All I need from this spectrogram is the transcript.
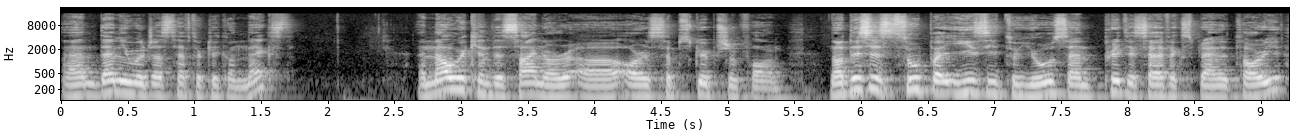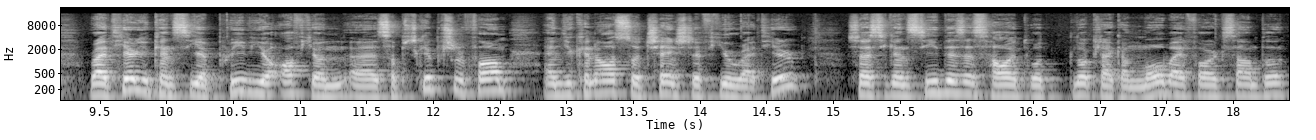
And then you will just have to click on next. And now we can design our, uh, our subscription form. Now this is super easy to use and pretty self-explanatory. Right here you can see a preview of your uh, subscription form and you can also change the view right here. So as you can see this is how it would look like on mobile for example.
